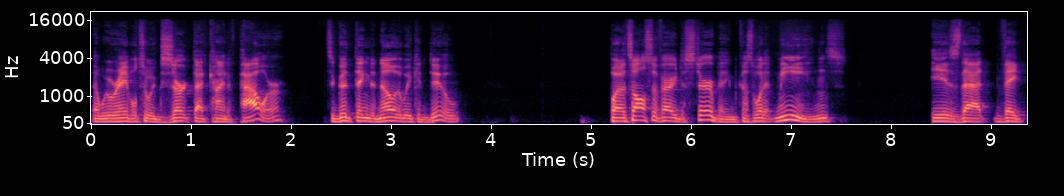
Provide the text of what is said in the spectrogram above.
that we were able to exert that kind of power. It's a good thing to know that we can do. But it's also very disturbing because what it means is that they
